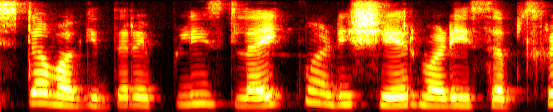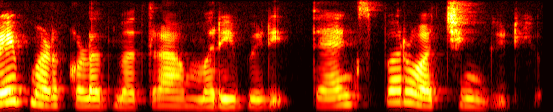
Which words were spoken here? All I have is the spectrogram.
ಇಷ್ಟವಾಗಿದ್ದರೆ ಪ್ಲೀಸ್ ಲೈಕ್ ಮಾಡಿ, ಶೇರ್ ಮಾಡಿ, ಸಬ್ಸ್ಕ್ರೈಬ್ ಮಾಡ್ಕೊಳ್ಳೋದು ಮಾತ್ರ ಮರಿಬೇಡಿ. Thanks for watching video.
